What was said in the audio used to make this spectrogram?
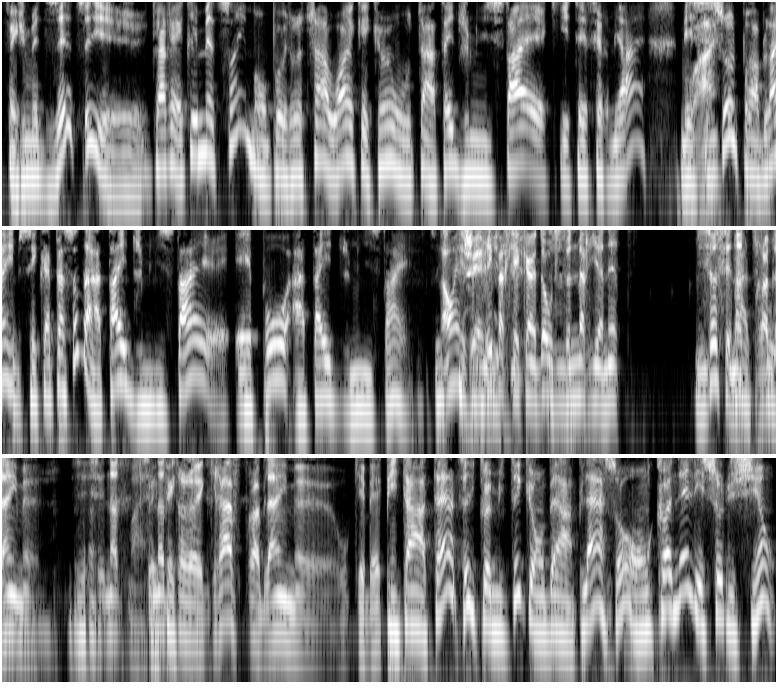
Fait que je me disais, tu sais, euh, correct, les médecins, on pourrait-tu avoir quelqu'un au à la tête du ministère qui est infirmière? Mais c'est ça le problème, c'est que la personne à la tête du ministère est pas à la tête du ministère. Non, elle est gérée par quelqu'un d'autre, c'est une marionnette. Ça, c'est Ah, notre problème. C'est notre, c'est notre euh, grave problème euh, au Québec. Puis t'entends, tu sais, le comité qu'ils ont mis en place, oh, on connaît les solutions.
